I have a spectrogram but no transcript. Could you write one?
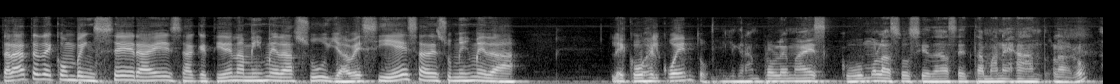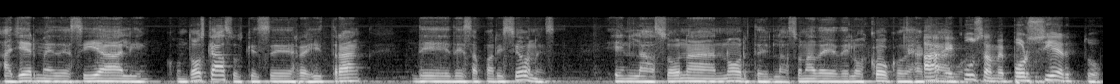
Trate de convencer a esa que tiene la misma edad suya, a ver si esa de su misma edad le coge el cuento. El gran problema es cómo la sociedad se está manejando. Claro. Ayer me decía alguien, con dos casos que se registran de desapariciones en la zona norte, en la zona de, de Los Cocos, de Jacagua. Ah, escúchame, por cierto,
